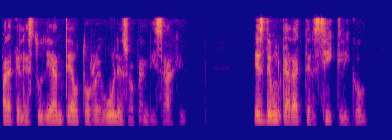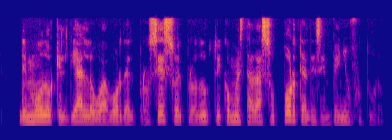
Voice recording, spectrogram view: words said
para que el estudiante autorregule su aprendizaje. Es de un carácter cíclico, de modo que el diálogo aborda el proceso, el producto y cómo está da soporte al desempeño futuro.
